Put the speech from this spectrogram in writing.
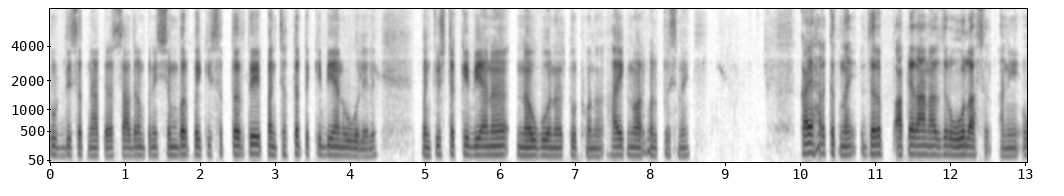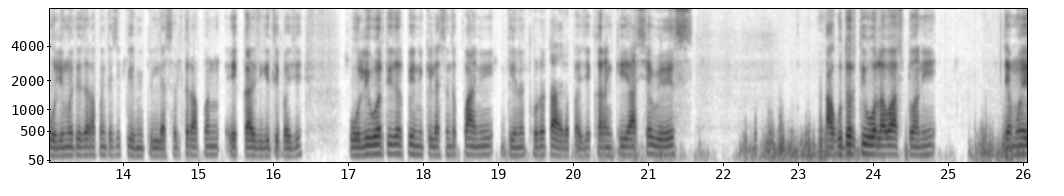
तूट दिसत नाही. आपल्याला साधारणपणे शंभरपैकी सत्तर ते पंच्याहत्तर टक्के बियाणं उगवलेले. पंचवीस टक्के बियाणं न उगवणं तूट होणं हा एक नॉर्मल प्रश्न आहे. काय हरकत नाही. जर आपल्या रानाला जर ओला असेल आणि ओलीमध्ये जर आपण त्याची पेरणी केली असेल तर आपण एक काळजी घेतली पाहिजे. ओलीवरती जर पेरणी केली असेल तर पाणी देणं थोडं टाळलं पाहिजे. कारण की अशा वेळेस अगोदर ती ओलावा असतो आणि त्यामुळे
